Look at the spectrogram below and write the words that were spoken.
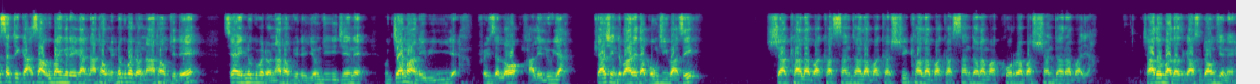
2021ကအစဦးပိုင်းကလေးကနားထောင်တယ်နှုတ်ကပတ်တော်နားထောင်ဖြစ်တယ်ဆရာကြီးနှုတ်ကပတ်တော်နားထောင်ဖြစ်တယ်ယုံကြည်ခြင်းနဲ့ဟိုကျမ်းမာနေပြီတဲ့ praise the lord hallelujah ဖျားရှင်တပါးတဲ့တာဘုန်းကြီးပါစေရှာခါလာဘခစန္ဒလာဘခရှိခါလာဘခစန္ဒလာမခိုရဘရှန္ဒရဘယ ခြားသောဘာသာစကားဆူတောင်းခြင်းနဲ့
